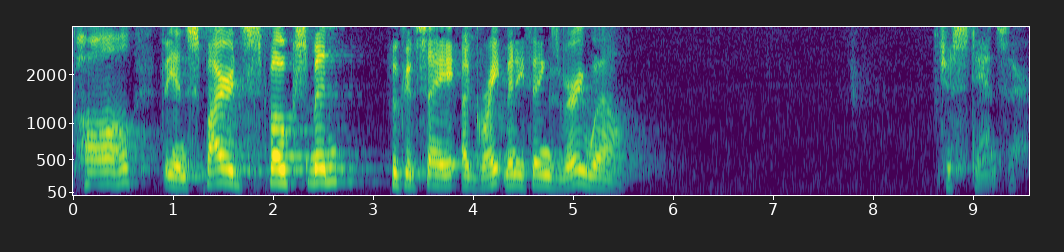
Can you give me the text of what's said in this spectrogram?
Paul, the inspired spokesman who could say a great many things very well, just stands there.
